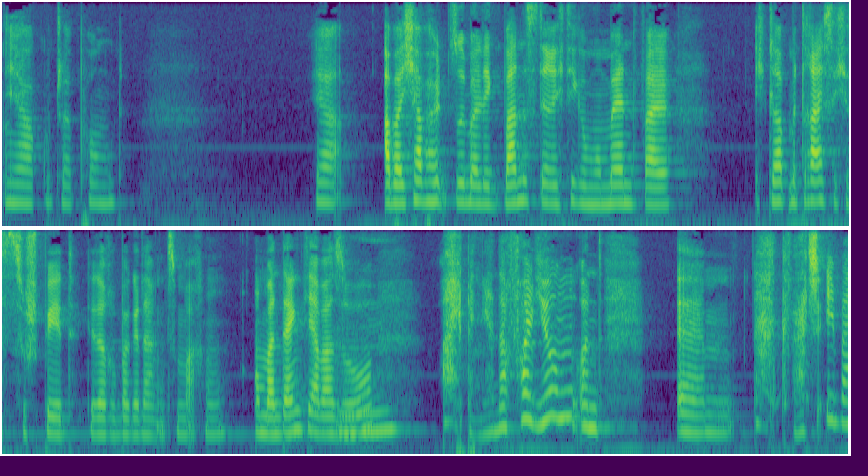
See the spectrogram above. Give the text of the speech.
Mhm. Ja, guter Punkt. Ja, aber ich habe halt so überlegt, wann ist der richtige Moment, weil ich glaube, mit 30 ist es zu spät, dir darüber Gedanken zu machen. Und man denkt ja aber so, oh, ich bin ja noch voll jung und ähm, ach Quatsch, über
